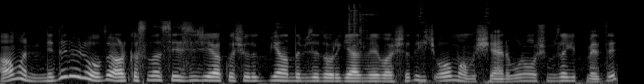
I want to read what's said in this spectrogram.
Ama neden öyle oldu? Arkasından sessizce yaklaşıyorduk. Bir anda bize doğru gelmeye başladı. Hiç olmamış yani. Bunu hoşumuza gitmedi.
